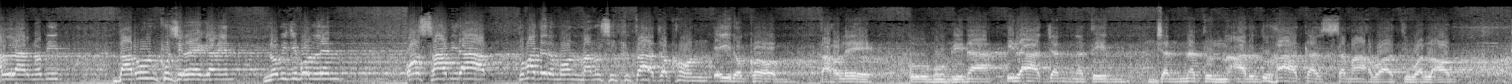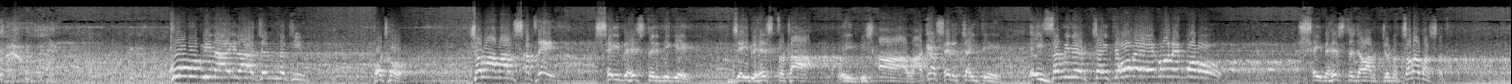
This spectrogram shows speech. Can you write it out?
আল্লাহর নবী দারুণ খুশি হয়ে গেলেন। নবীজি বললেন, ও সাবিরা তোমাদের মন মানসিকতা যখন এই রকম তাহলে চলো আমার সাথে। সেই বেহেস্তের দিকে, যেই বেহেস্তটা ওই বিশাল আকাশের চাইতে, এই জমিনের চাইতে অনেক অনেক বড়। সেই বেহেস্তে যাওয়ার জন্য চলো আমার সাথে।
